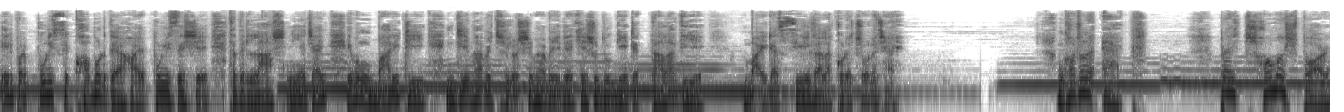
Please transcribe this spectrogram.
এরপর পুলিশে খবর দেওয়া হয়। পুলিশ এসে তাদের লাশ নিয়ে যায় এবং বাড়িটি যেভাবে ছিল সেভাবেই রেখে শুধু গেটের তালা দিয়ে বাড়িটা সিলগালা করে চলে যায়। ঘটনা এক। প্রায় ছ মাস পর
